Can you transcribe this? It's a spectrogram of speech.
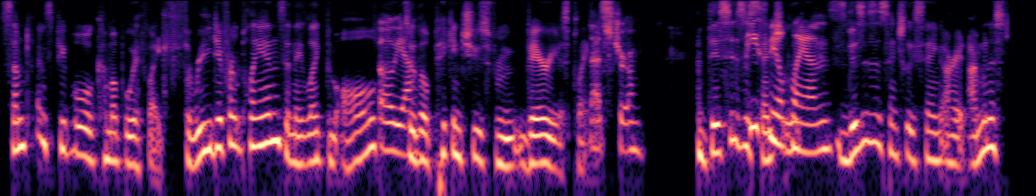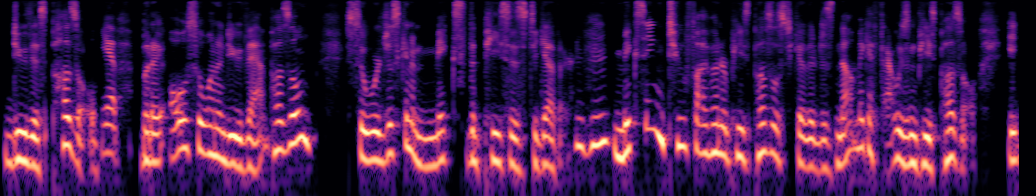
sometimes people will come up with like three different plans and they like them all. Oh, yeah. So they'll pick and choose from various plans. That's true This is piecemeal essentially, plans this is essentially saying, all right, I'm going to do this puzzle, yep but I also want to do that puzzle. So we're just going to mix the pieces together hmm mixing two 500 piece puzzles together does not make a thousand piece puzzle. It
